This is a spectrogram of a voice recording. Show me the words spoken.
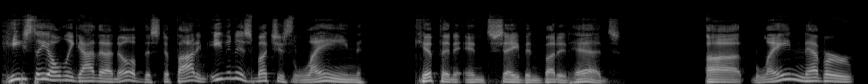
he's the only guy that I know of that's defied him, even as much as Lane Kiffin and Saban butted heads. Uh, Lane never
